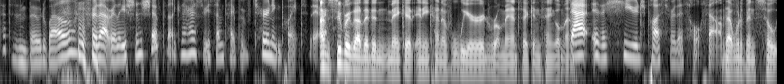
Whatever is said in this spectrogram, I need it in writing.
That doesn't bode well for that relationship. Like there has to be some type of turning point there. I'm super glad they didn't make it any kind of weird romantic entanglement. that is a huge plus for this whole film. that would have been so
